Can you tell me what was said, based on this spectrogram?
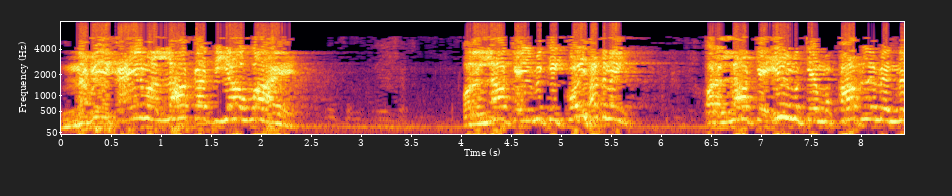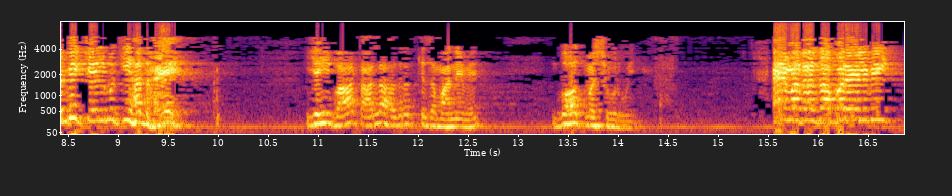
نبی کا علم اللہ کا دیا ہوا ہے۔ اور اللہ کے علم کی کوئی حد نہیں اور اللہ کے علم کے مقابلے میں نبی کے علم کی حد ہے یہی بات اعلی حضرت کے زمانے میں بہت مشہور ہوئی احمد رضا بریلوی،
